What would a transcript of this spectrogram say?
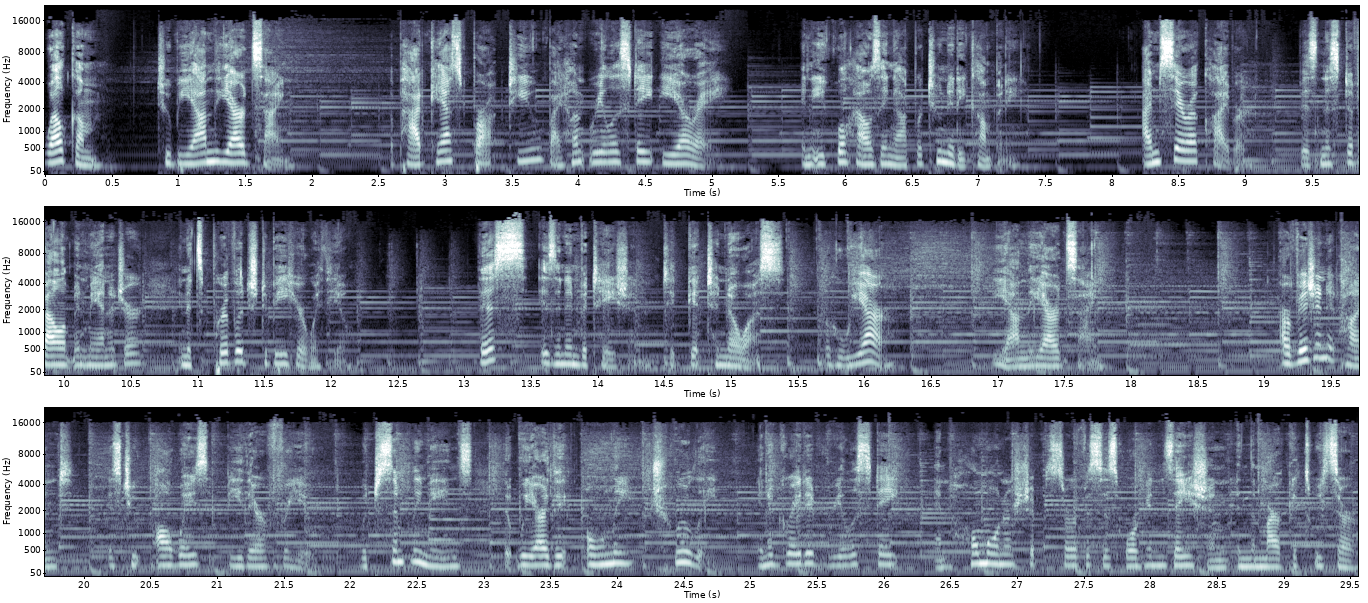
Welcome to Beyond the Yard Sign, a podcast brought to you by Hunt Real Estate ERA, an equal housing opportunity company. I'm Sarah Kleiber, Business Development Manager, and it's a privilege to be here with you. This is an invitation to get to know us for who we are, beyond the yard sign. Our vision at Hunt is to always be there for you, which simply means that we are the only truly integrated real estate and homeownership services organization in the markets we serve.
